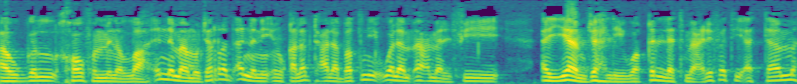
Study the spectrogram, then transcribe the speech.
أو قل خوفا من الله. إنما مجرد أنني انقلبت على بطني ولم أعمل في أيام جهلي وقلة معرفتي التامة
